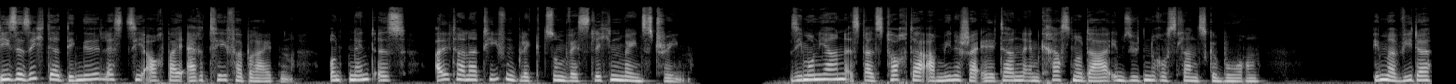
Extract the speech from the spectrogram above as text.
Diese Sicht der Dinge lässt sie auch bei RT verbreiten und nennt es alternativen Blick zum westlichen Mainstream. Simonian ist als Tochter armenischer Eltern in Krasnodar im Süden Russlands geboren. Immer wieder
